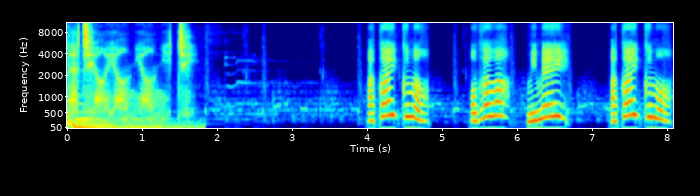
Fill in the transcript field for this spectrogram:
ラジオ441赤い雲。小川、未明。赤い雲、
